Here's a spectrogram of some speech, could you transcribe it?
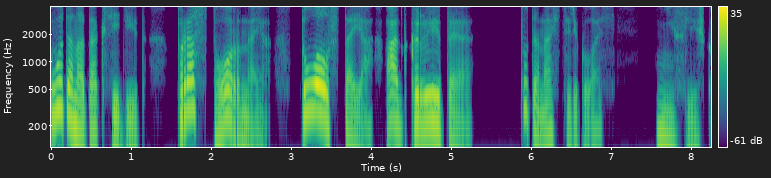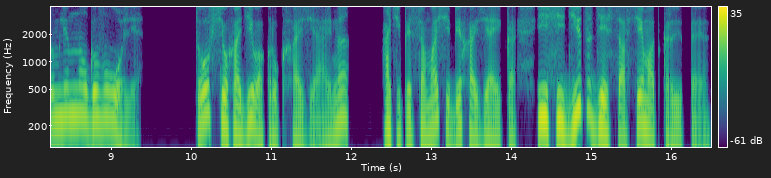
Вот она так сидит, просторная, толстая, открытая. Тут она стереглась. Не слишком ли много воли? то все ходи вокруг хозяина, а теперь сама себе хозяйка и сидит здесь совсем открытая.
